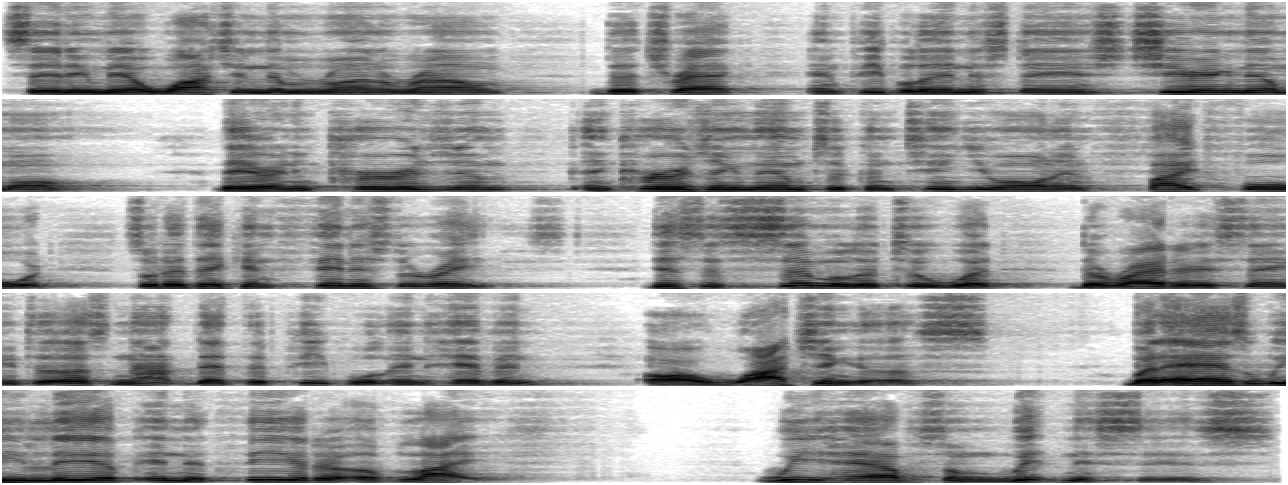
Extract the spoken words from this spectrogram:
sitting there watching them run around the track, and people in the stands cheering them on. They are encouraging, encouraging them to continue on and fight forward so that they can finish the race. This is similar to what the writer is saying to us, not that the people in heaven are watching us, but as we live in the theater of life, we have some witnesses.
